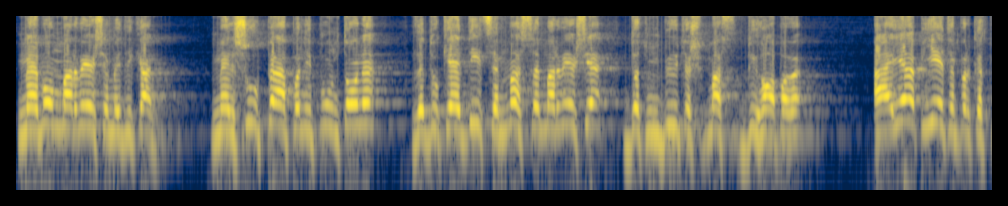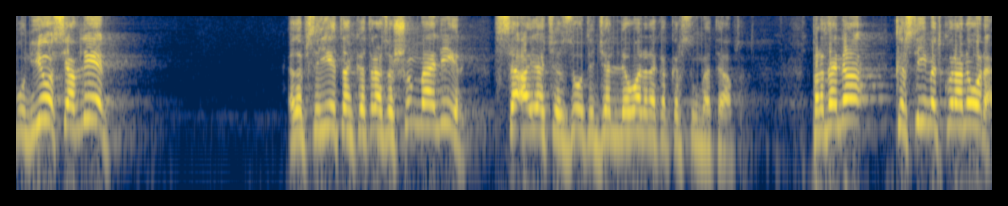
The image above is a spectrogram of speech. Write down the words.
me bo marrëveshje me dikan, me lëshu pe për një punë tone, dhe duke e ditë se mas asaj marrëveshje, do të mbytesh mas dy hapave, a e jep jetën për këtë punë, jo s'ja vlen, edhe pse jeta në këtë rast është shumë ma e lirë, se ajo që Zoti xhel-le ve ala na ka kërcnu me te apëtë. Prandaj na, kërcnimet kuranore,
